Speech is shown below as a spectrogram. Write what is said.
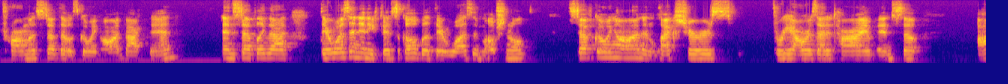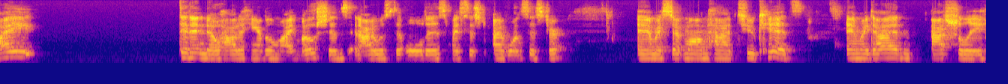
trauma stuff that was going on back then and stuff like that? There wasn't any physical, but there was emotional stuff going on and lectures three hours at a time. And so I didn't know how to handle my emotions. And I was the oldest. My sister, I have one sister, and my stepmom had two kids. And my dad actually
